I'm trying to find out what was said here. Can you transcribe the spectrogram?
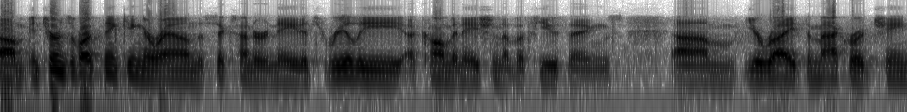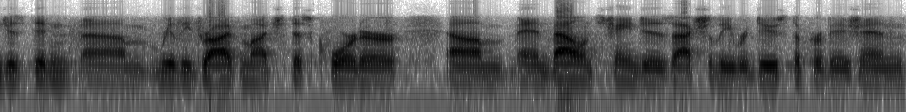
Um, in terms of our thinking around the 608, it's really a combination of a few things. Um, you're right, the macro changes didn't um, really drive much this quarter, Um, and balance changes actually reduced the provision.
